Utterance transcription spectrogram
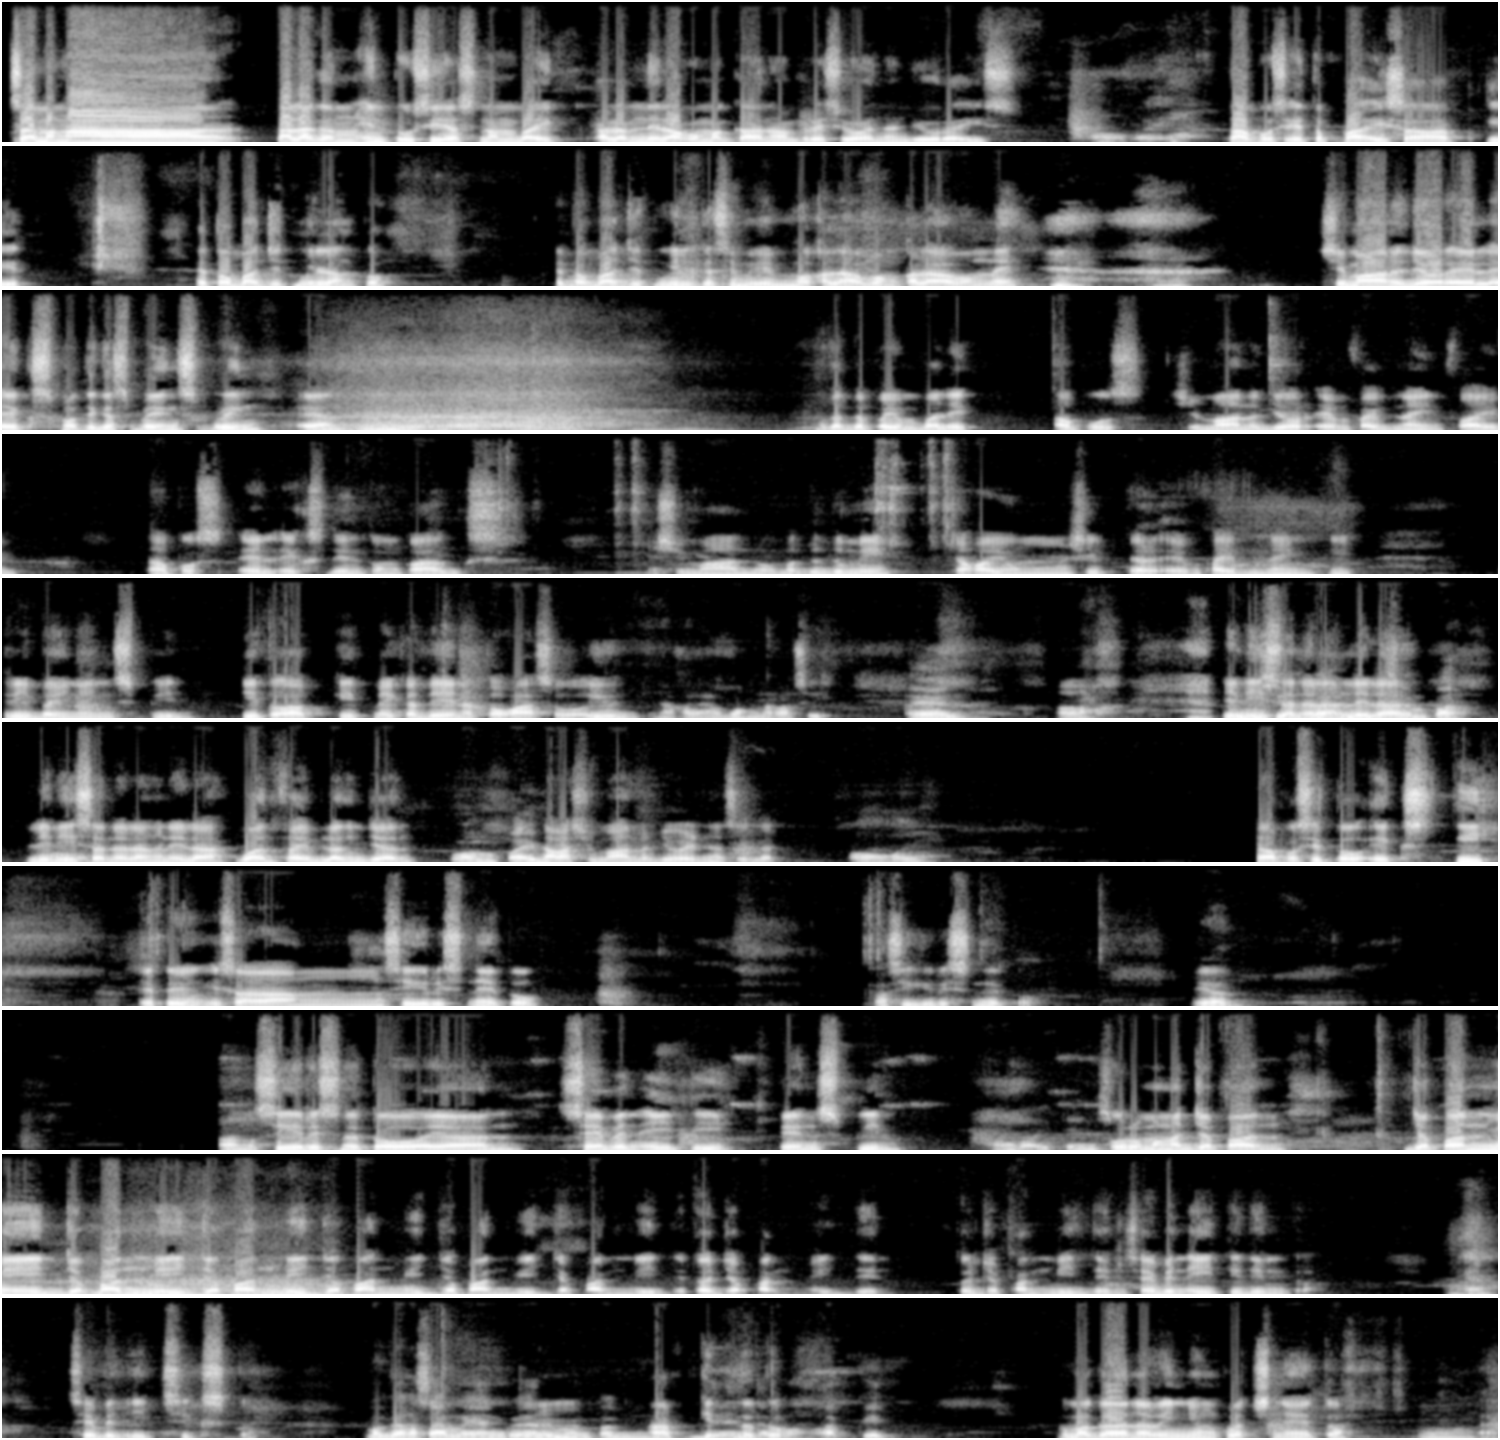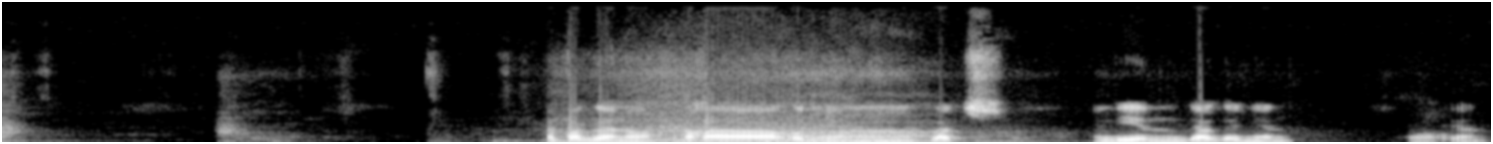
Sa mga talagang enthusiast ng bike, alam nila kung magkano ang presyohan ng Dura Ace. Okay. Tapos ito pa, isa upkit. Ito, budget meal lang to. Ito, budget meal kasi may makalawang-kalawang na eh. Shimano Dior LX, matigas pa yung spring. Ayan. Maganda pa yung balik. Tapos, Shimano Dior M595. Tapos, LX din tong cogs. Shimano, madudumi. Tsaka yung shifter M590. 3x9 speed. Dito upkit, may kadena to kaso, ayun, nakalawang na kasi. Ayan. Oh. Linisan na lang nila. Pa. Linisan na lang nila. 1.5 lang dyan. 1.5. Naka Shimano Dior na sila. Okay. Tapos ito, XT. Ito yung isang series nito. Sa series nito. Ayan. Ang series nito, ayan, 780, 10 speed. Okay. 10 speed. Puro mga Japan. Japan made, Japan made, Japan made, Japan made, Japan made, Japan made. Ito Japan made din. Ito Japan made din. 780 din to. Ayan. 786 to. Magkakasama yan, Kuya Raymond, pag Hmm. Upkit na to. Upkit. Gumagana rin yung clutch na ito. Hmm. Kapag ano, naka-on yung clutch, hindi yan gaganyan. Oh. Ayan.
